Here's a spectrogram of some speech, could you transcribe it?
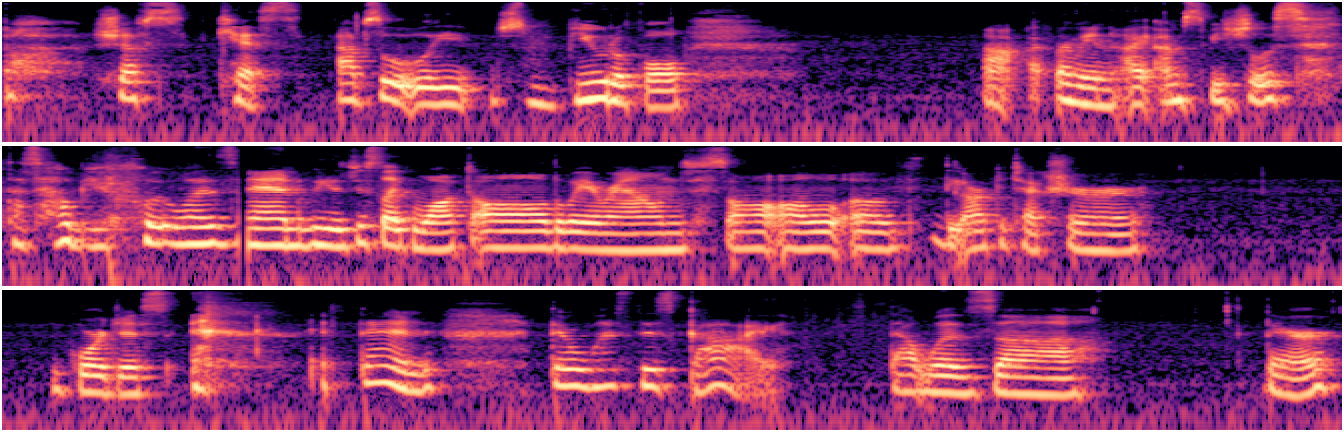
oh, chef's kiss absolutely just beautiful uh, I mean, I, I'm speechless. That's how beautiful it was. And we just like walked all the way around, saw all of the architecture. Gorgeous. and then there was this guy that was uh, there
